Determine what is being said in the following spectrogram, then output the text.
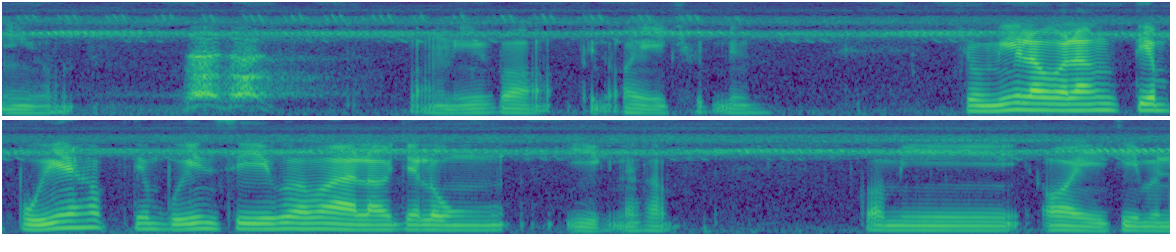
นี่ครับ งนี้ก็เป็นอ้อยชุดหนึ่งช่วงนี้เรากำลังเตรียมปุ๋ยนะครับ เตรียมปุ๋ยอินทรีย์เพื่อว่าเราจะลงอีกนะครับ ก็มีอ้อยที่มัน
